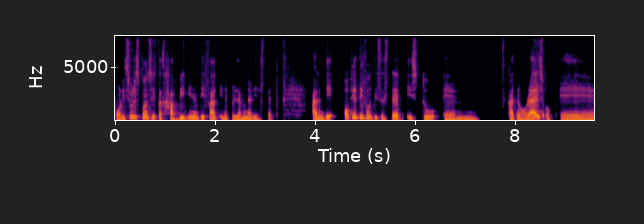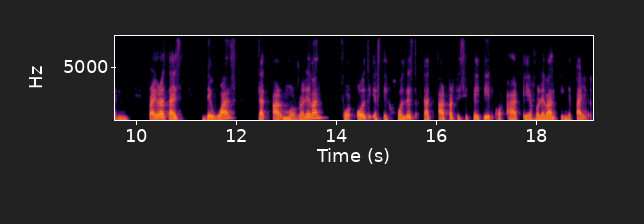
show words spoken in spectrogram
policy responses that have been identified in a preliminary step. And the objective of this step is to um, categorize or um, prioritize the ones that are more relevant for all the stakeholders that are participating or are uh, relevant in the pilot.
